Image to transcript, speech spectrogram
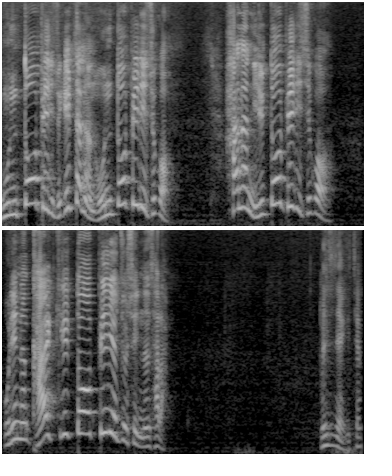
운도 빌려주고 일단은 운도 빌려주고 하는 일도 빌려주고 우리는 갈 길도 빌려줄 수 있는 사람 뭔지 알겠죠?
